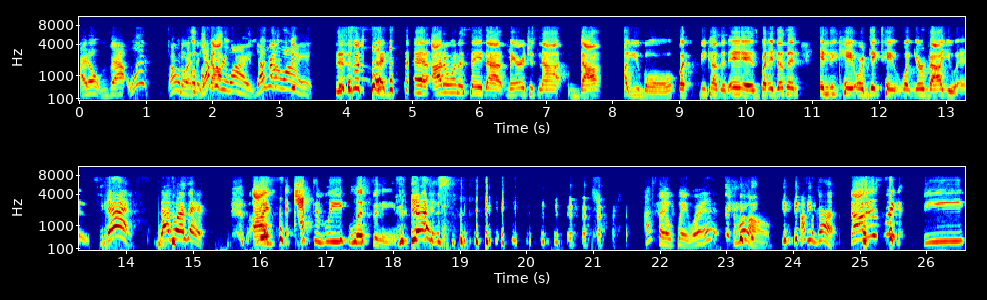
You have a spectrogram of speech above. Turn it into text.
I don't val what? I don't know what I Oh said. my Y'all can rewind. Y'all can rewind. This is what you said. You said I don't want to say that marriage is not valuable, but because it is, but it doesn't indicate or dictate what your value is. Yes. That's what I said. I'm actively listening. Yes. I said, wait, what? Hold on. I forgot. that is like the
